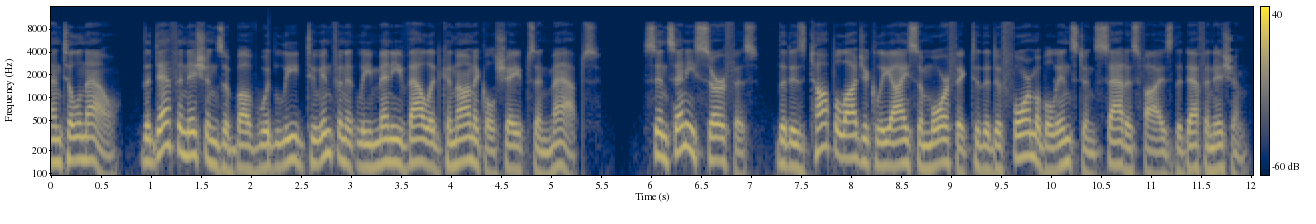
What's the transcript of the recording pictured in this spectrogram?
Until now, the definitions above would lead to infinitely many valid canonical shapes and maps. Since any surface that is topologically isomorphic to the deformable instance satisfies the definition.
